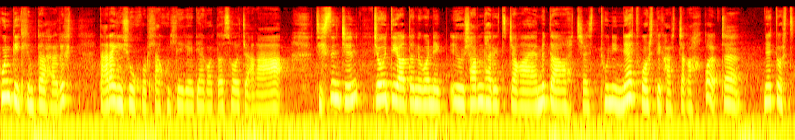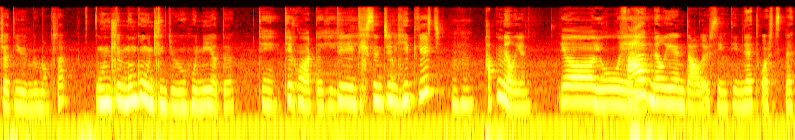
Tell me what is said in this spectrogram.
хүн дэглэмтэй хоригт дараагийн шүүх хурлаа хүлээгээд яг одоо сууж байгаа. Тэгсэн чинь Жоди одоо нөгөө нэг юу шоронд хоригдож байгаа амьд байгаа учраас түүний network-ийг харж байгаа байхгүй юу? За. Network ч одоо юу юм бэ монголоор? Үнэлэн мөнгөн үнэлэн юм хүний одоо. Тийм. Тэр хүн одоо хий. Тийм. Тэгсэн чинь хидгээч 5 million Йоо юу вэ? 5 million dollars-ийн тийм net worth-тэй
